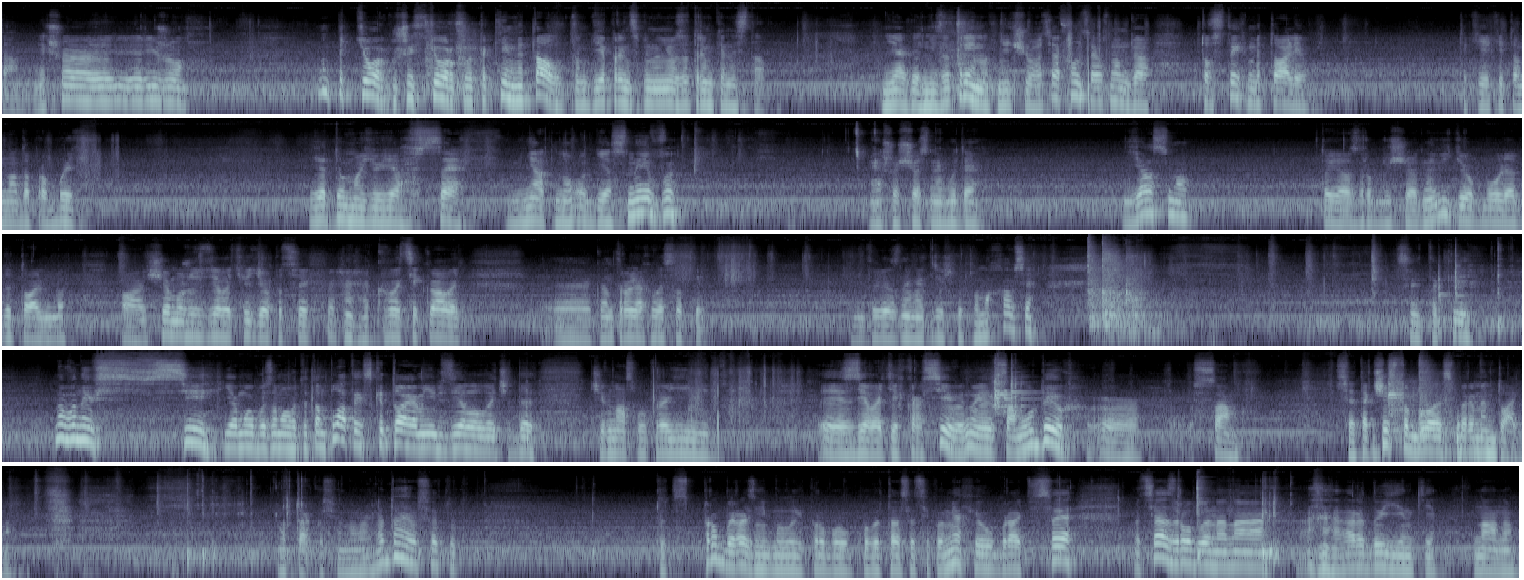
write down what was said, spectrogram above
Там, якщо я ріжу ну, п'ятерку, шестерку, такий метал, то я в принципі на нього затримки не став. Ніяких ні затримок, нічого. Ця функція в основному для товстих металів, такі, які там треба пробити. Я думаю, я все внятно об'яснив. Якщо щось не буде ясно, то я зроблю ще одне відео більш детально. А, ще можу зробити відео по цих, кого цікавить, е, контролях висоти. То я з ними трішки помахався. Цей такий. Ну вони всі, я мав би замовити там плати з Китаю мені б зробили, чи, де, чи в нас в Україні. Зробити їх красиві. Ну, я їх сам лудив е, сам. Це так чисто було експериментально. Отак ось воно виглядає все тут. Тут спроби різні були, пробував повертався ці пом'яхи убрати. Все. Оця зроблена на ардуїнки нано.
